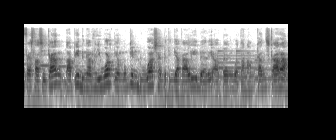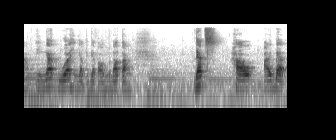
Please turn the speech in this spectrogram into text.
investasikan tapi dengan reward yang mungkin 2 sampai 3 kali dari apa yang gue tanamkan sekarang hingga 2 hingga 3 tahun mendatang. That's how I bet.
